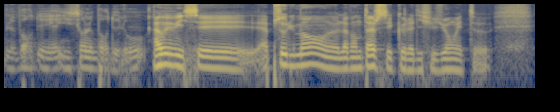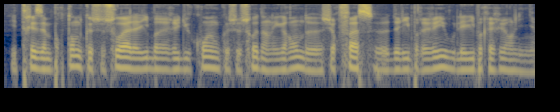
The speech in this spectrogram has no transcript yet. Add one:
le bord de, ils sont le bord de l'eau. Ah oui, oui, c'est absolument euh, l'avantage, c'est que la diffusion est, euh, est très importante, que ce soit à la librairie du coin ou que ce soit dans les grandes surfaces euh, de librairie ou les librairies en ligne.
